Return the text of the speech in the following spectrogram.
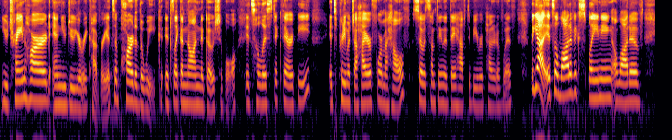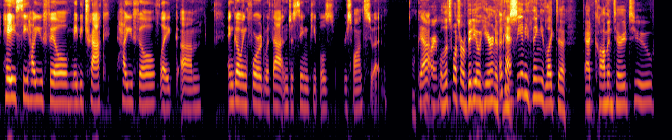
you train hard and you do your recovery. It's a part of the week. It's like a non-negotiable. It's holistic therapy. It's pretty much a higher form of health, so it's something that they have to be repetitive with. But yeah, it's a lot of explaining, a lot of hey, see how you feel, maybe track how you feel, like, um, and going forward with that, and just seeing people's response to it. Okay. Yeah. All right. Well, let's watch our video here, and if Okay. you see anything you'd like to add commentary to,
